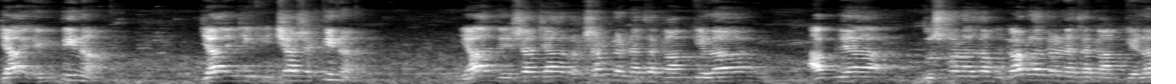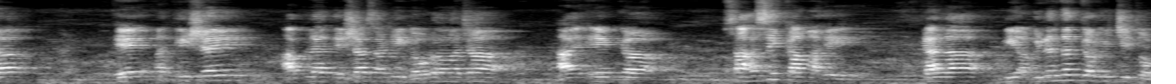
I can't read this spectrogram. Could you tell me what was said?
ज्या हिमतीनं ज्या इच्छाशक्तीनं या देशाच्या रक्षण करण्याचं काम केलं आपल्या दुश्मनाचा मुकाबला करण्याचं काम केलं हे अतिशय आपल्या देशासाठी गौरवाचा हा एक साहसिक काम आहे. त्याला मी अभिनंदन करू इच्छितो.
